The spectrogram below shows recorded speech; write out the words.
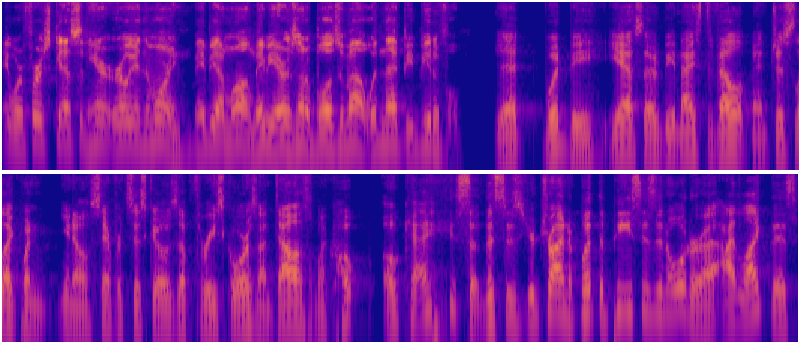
hey, we're first guessing here early in the morning. Maybe I'm wrong. Maybe Arizona blows them out. Wouldn't that be beautiful? It would be. Yes, that would be a nice development. Just like when, you know, San Francisco is up three scores on Dallas. I'm like, oh, okay. So this is, you're trying to put the pieces in order. I, I like this.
